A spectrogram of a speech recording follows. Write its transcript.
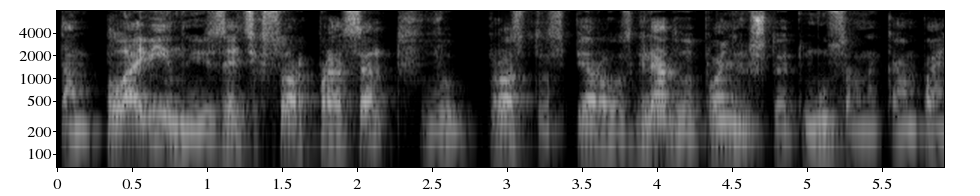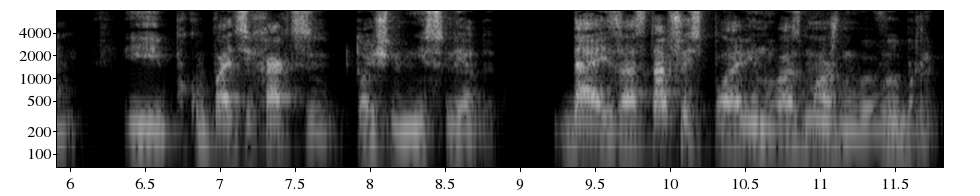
Там половина из этих 40% вы просто с первого взгляда вы поняли, что это мусорная компания. И покупать их акции точно не следует. Да, из оставшейся половины, возможно, вы выбрали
